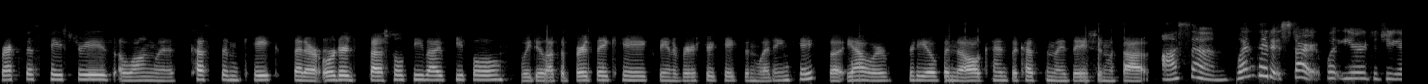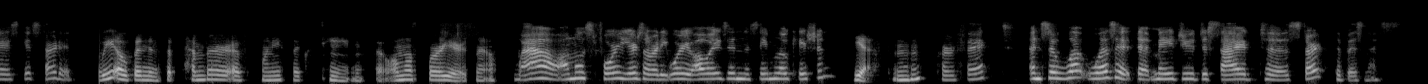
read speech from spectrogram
breakfast pastries along with custom cakes that are ordered specialty by people. We do lots of birthday cakes, anniversary cakes, and wedding cakes. But yeah, we're pretty open to all kinds of customization with that. Awesome. When did it start? What year did you guys get started? We opened in September of 2016, so almost four years now. Wow, almost four years already. Were you always in the same location? Yes. Mm-hmm. Perfect. And so, what was it that made you decide to start the business?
